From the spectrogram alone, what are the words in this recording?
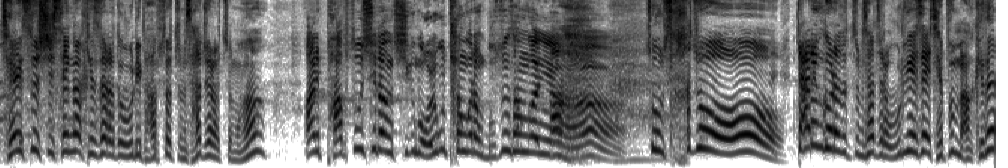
제수씨 생각해서라도 우리 밥솥 좀 사주라 좀 어? 아니 밥솥이랑 지금 얼굴 탄 거랑 무슨 상관이야? 아, 좀 사줘. 다른 거라도 좀 사줘라. 우리 회사에 제품 많거든.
